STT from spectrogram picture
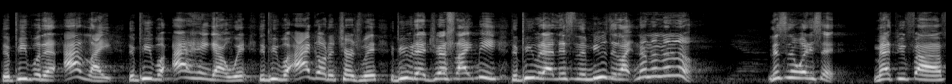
the people that I like, the people I hang out with, the people I go to church with, the people that dress like me, the people that listen to music like, no, no, no, no. Yeah. Listen to what he said. Matthew 5,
